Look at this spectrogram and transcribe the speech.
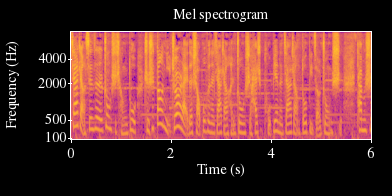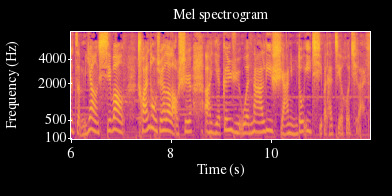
家长现在的重视程度，只是到你这儿来的少部分的家长很重视，还是普遍的家长都比较重视？他们是怎么样希望传统学校的老师啊，也跟语文呐、历史啊，你们都一起把它结合起来的？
